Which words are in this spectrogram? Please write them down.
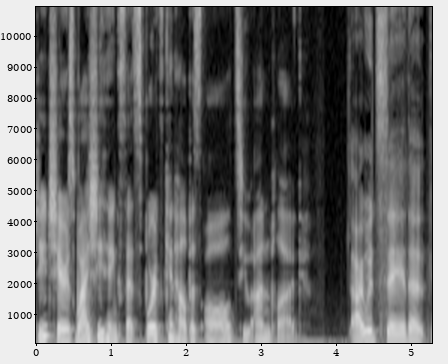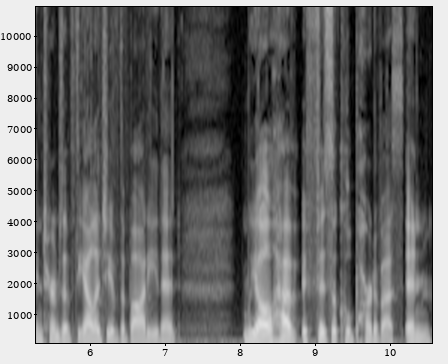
Jean shares why she thinks that sports can help us all to unplug. I would say that in terms of theology of the body that we all have a physical part of us and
